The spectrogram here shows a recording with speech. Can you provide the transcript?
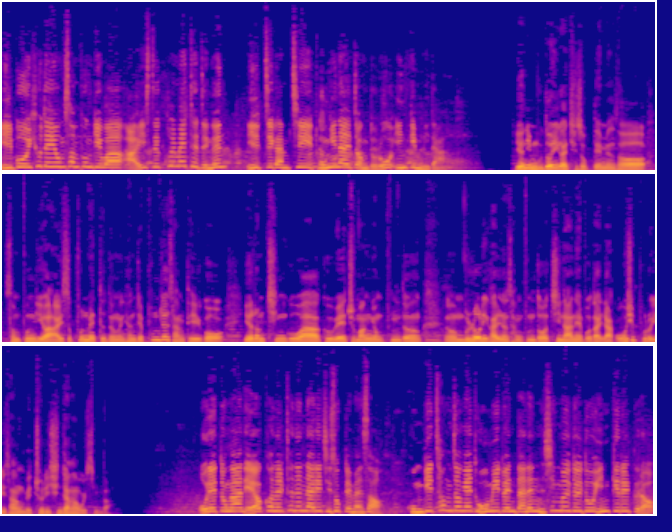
일부 휴대용 선풍기와 아이스 쿨매트 등은 일찌감치 동인할 정도로 인기입니다. 연인 무더위가 지속되면서 선풍기와 아이스 쿨매트 등은 현재 품절 상태이고 여름 침구와 그 외 주방용품 등 어, 물놀이 관련 상품도 지난해보다 약 50% 이상 매출이 신장하고 있습니다. 오랫동안 에어컨을 트는 날이 지속되면서 공기청정에 도움이 된다는 식물들도 인기를 끌어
